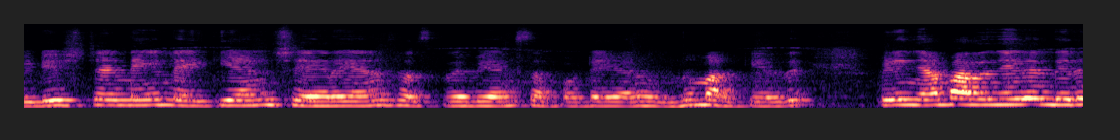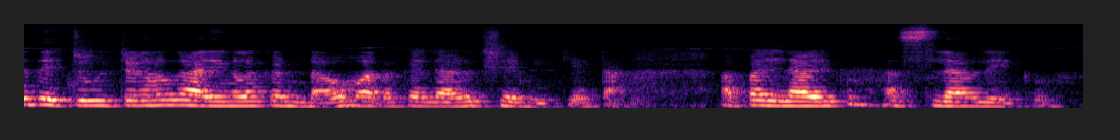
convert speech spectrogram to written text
വീഡിയോ ഇഷ്ടമുണ്ടെങ്കിൽ ലൈക്ക് ചെയ്യാനും ഷെയർ ചെയ്യാനും സബ്സ്ക്രൈബ് ചെയ്യാനും സപ്പോർട്ട് ചെയ്യാനും ഒന്നും മറക്കരുത്. പിന്നെ ഞാൻ പറഞ്ഞതിൽ എന്തെങ്കിലും തെറ്റുകുറ്റങ്ങളും കാര്യങ്ങളൊക്കെ ഉണ്ടാവും അതൊക്കെ എല്ലാവരും ക്ഷമിക്കട്ടെ. അപ്പോൾ എല്ലാവർക്കും അസ്സാം വലൈക്കും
